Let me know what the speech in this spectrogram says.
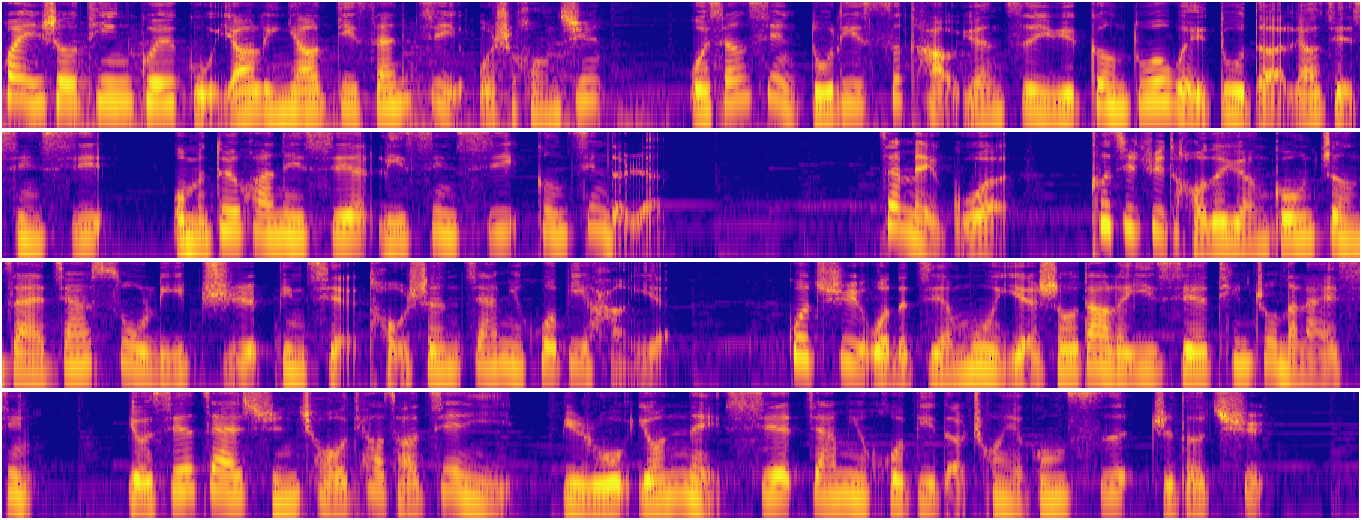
欢迎收听《硅谷幺零幺》第三季，我是红军。我相信独立思考源自于更多维度的了解信息。我们对话那些离信息更近的人。在美国，科技巨头的员工正在加速离职，并且投身加密货币行业。过去，我的节目也收到了一些听众的来信，有些在寻求跳槽建议，比如有哪些加密货币的创业公司值得去。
